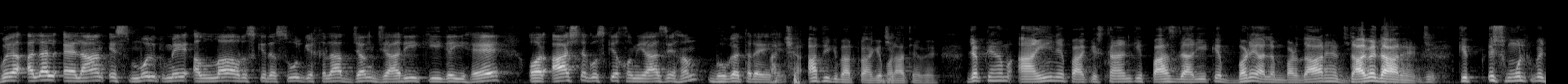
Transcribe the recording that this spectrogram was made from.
गोया अलल ऐलान इस मुल्क में अल्लाह और उसके रसूल के खिलाफ जंग जारी की गई है और आज तक उसके खमियाजे हम भुगत रहे हैं। अच्छा आप ही की बात को आगे बढ़ाते हुए जबकि हम आईन पाकिस्तान की पासदारी के बड़े अलमबरदार हैं दावेदार हैं कि इस मुल्क में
